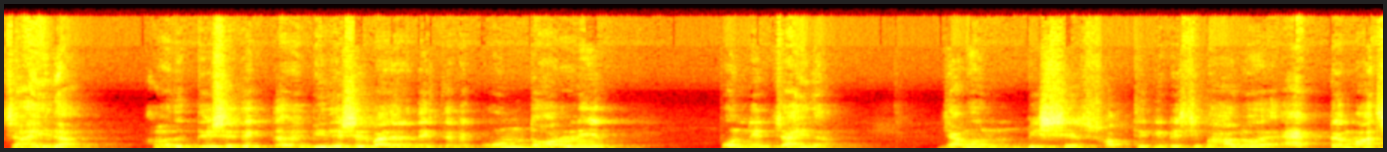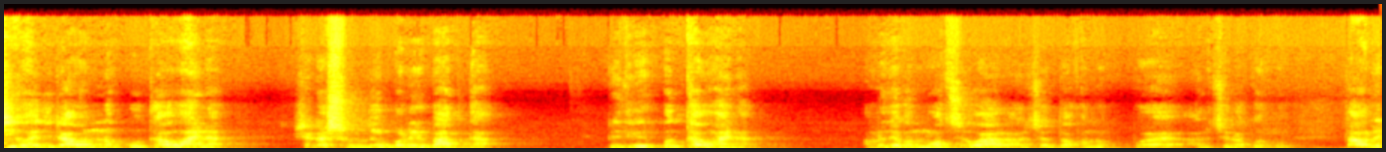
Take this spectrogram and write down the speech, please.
চাহিদা। আমাদের দেশে দেখতে হবে, বিদেশের বাজারে দেখতে হবে কোন ধরনের পণ্যের চাহিদা। যেমন বিশ্বের সব থেকে বেশি ভালো একটা মাছই হয়, যেটা অন্য কোথাও হয় না, সেটা সুন্দরবনের বাগদা। পৃথিবীর কোথাও হয় না। আমরা যখন মৎস্য আলোচনা তখন আলোচনা করব। তাহলে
